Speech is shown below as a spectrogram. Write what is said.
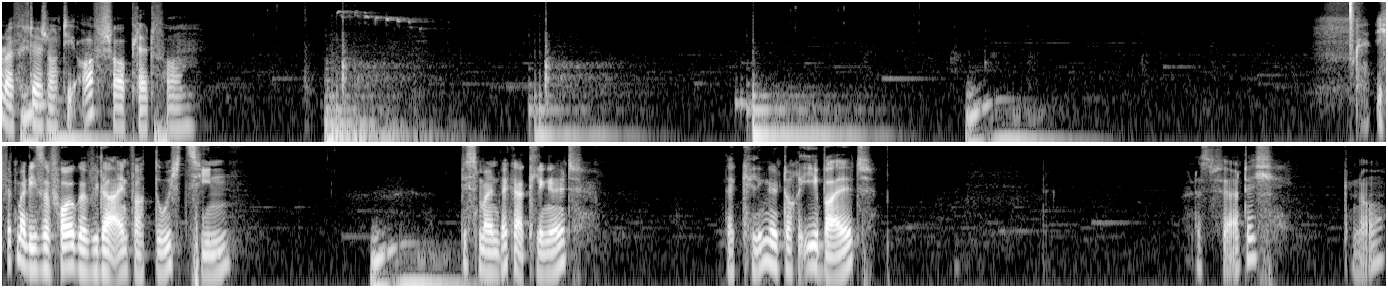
Oh, da fehlt ja noch die Offshore-Plattform. Ich werde mal diese Folge wieder einfach durchziehen, bis mein Wecker klingelt. Der klingelt doch eh bald. Alles fertig? Genau.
